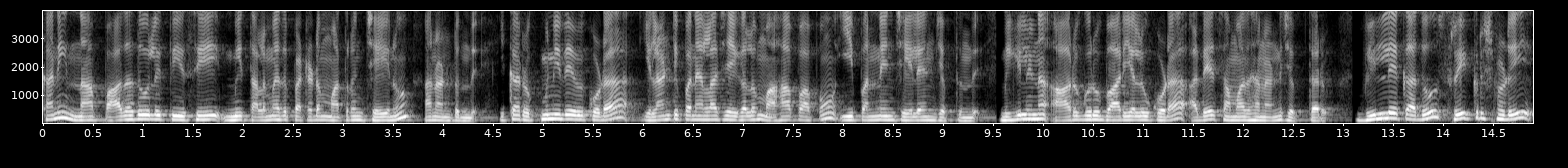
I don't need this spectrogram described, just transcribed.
కానీ నా పాదధూళి తీసి మీ తల మీద పెట్టడం మాత్రం చేయను అని అంటుంది. ఇక రుక్మిణీదేవి కూడా ఇలాంటి పని ఎలా చేయగలం మహాపాపం? ఈ పని నేను చేయలేని చెప్తుంది. మిగిలిన ఆరుగురు భార్యలు కూడా అదే సమాధానాన్ని చెప్తారు. వీళ్ళే కాదు శ్రీకృష్ణుడి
